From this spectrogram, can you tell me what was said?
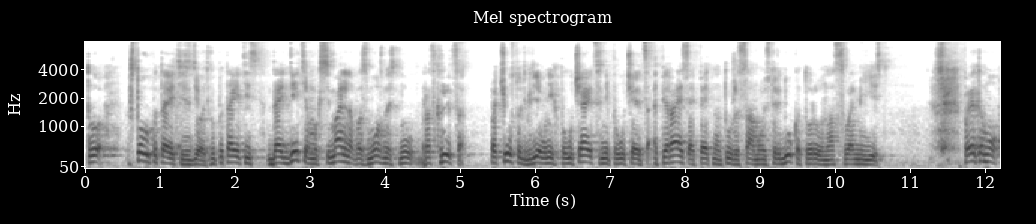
то что вы пытаетесь сделать? Вы пытаетесь дать детям максимально возможность ну, раскрыться, почувствовать, где у них получается, не получается, опираясь опять на ту же самую среду, которая у нас с вами есть. Поэтому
